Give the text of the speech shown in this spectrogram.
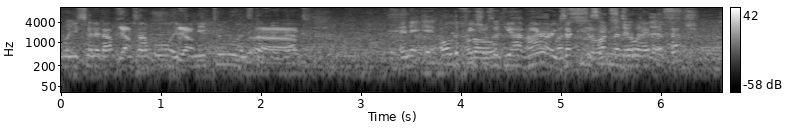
when you set it up, Yeah. for example, if Yeah. you need to, and stuff Uh, like that. And it, it- all the features that you have here are exactly the same as the iPod Touch.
